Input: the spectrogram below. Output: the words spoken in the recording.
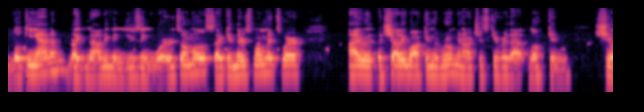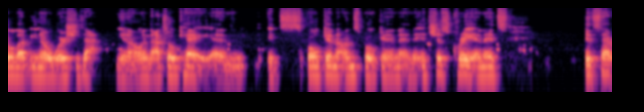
looking at them, like not even using words almost. Like, and there's moments where I would, a Shelley walk in the room and I'll just give her that look and she'll let me know where she's at, you know, and that's okay. And it's spoken, unspoken, and it's just great. And it's, it's that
